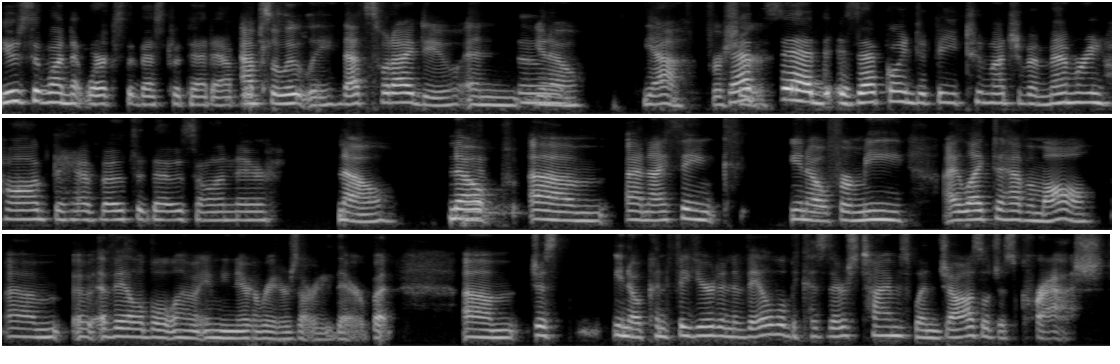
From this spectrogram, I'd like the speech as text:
use the one that works the best with that application. Absolutely. That's what I do. And, you know, yeah, for that sure. That said, is that going to be too much of a memory hog to have both of those on there? No, nope. Yeah. Um, and I think, you know, for me, I like to have them all um, available. I mean, narrator's already there, but um, just, you know, configured and available because there's times when JAWS will just crash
